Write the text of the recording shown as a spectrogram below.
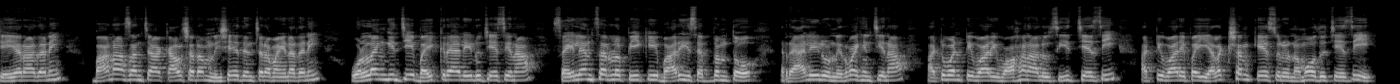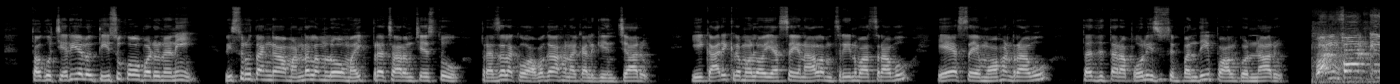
చేయరాదని బాణాసంచా కాల్చడం నిషేధించడమైనదని ఉల్లంఘించి బైక్ ర్యాలీలు చేసిన సైలెన్సర్లు పీకి భారీ శబ్దంతో ర్యాలీలు నిర్వహించిన అటువంటి వారి వాహనాలు సీజ్ చేసి అట్టి వారిపై ఎలక్షన్ కేసులు నమోదు చేసి తగు చర్యలు తీసుకోబడునని విస్తృతంగా మండలంలో మైక్ ప్రచారం చేస్తూ ప్రజలకు అవగాహన కలిగించారు. ఈ కార్యక్రమంలో ఎస్ఐ నాలం శ్రీనివాసరావు ఏఎస్ఐ మోహన్ రావు తదితర పోలీసు సిబ్బంది పాల్గొన్నారు. వన్ ఫార్టీ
